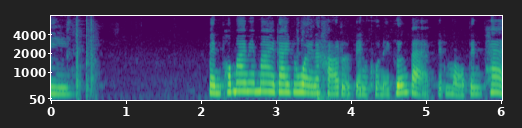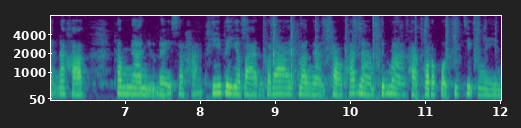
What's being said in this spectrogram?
ดี เป็นพ่อไม่ายแม่ไม่ายได้ด้วยนะคะ หรือเป็นคนในเครื่องแบบเป็นหมอเป็นแพทย์นะคะทำงานอยู่ในสถานที่พยาบาลก็ได้พลังงานชาวธาตุน้ำขึ้นมาค่ะกรกฎพิจิกมีน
